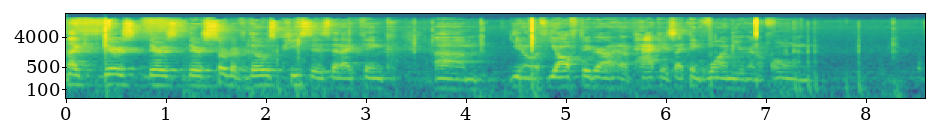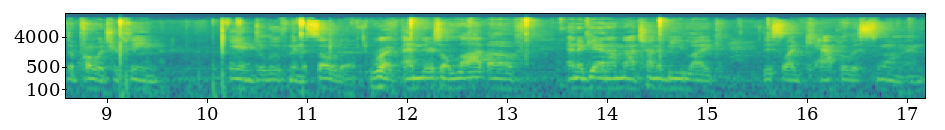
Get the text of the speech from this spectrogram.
like, there's there's there's sort of those pieces that I think, um, you know, if y'all figure out how to package, I think one, you're gonna own the poetry scene in Duluth, Minnesota. Right. And there's a lot of, and again, I'm not trying to be like this like capitalist swine,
